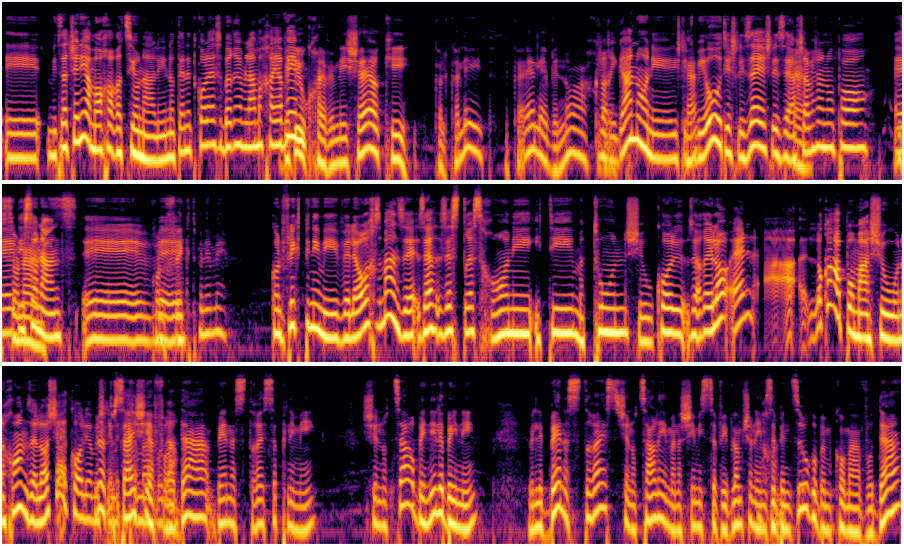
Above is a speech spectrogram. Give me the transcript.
אה, מצד שני, המוח הרציונלי נותן את כל ההסברים למה חייבים. בדיוק, חייבים להישאר, כי כלכלית, וכאלה, ונוח. כבר ו... הגענו, אני, יש לי כן? קביעות, יש לי זה, יש לי זה. כן. עכשיו יש לנו פה דיסוננס. אה, דיסוננס אה, קונפליקט ו... פנימי. קונפליקט פנימי, ולאורך זמן זה, זה, זה סטרס כרוני, איטי, מתון, שהוא כל... זה הרי לא, אין, לא קרה פה משהו, נכון? זה לא שכל יום יש לי מתחם בעבודה. את עושה איזושהי הפרדה בין הסטרס הפנימי, שנוצר ביני לביני, ולבין הסטרס שנוצר לי עם אנשים מסביב. לא משנה נכון. אם זה נכון. בן זוג או במקום העבודה.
